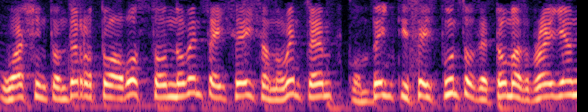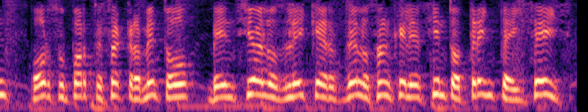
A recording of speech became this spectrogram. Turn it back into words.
Washington derrotó a Boston 96 a 90 con 26 puntos de Thomas Bryant. Por su parte, Sacramento venció a los Lakers de Los Ángeles 136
